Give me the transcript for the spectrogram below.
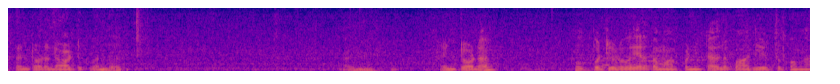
ஃப்ரண்ட்டோட டாட்டுக்கு வந்து ஃப்ரண்ட்டோட மூக்குப்பட்டியோட உயரத்தை மார்க் பண்ணிவிட்டு அதில் பாதி எடுத்துக்கோங்க.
